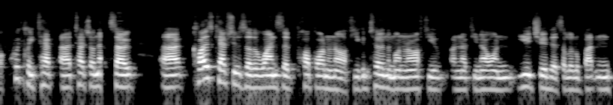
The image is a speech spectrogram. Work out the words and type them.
I'll quickly tap, uh, touch on that. So uh, closed captions are the ones that pop on and off. You can turn them on and off. You, I don't know if you know on YouTube, there's a little button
